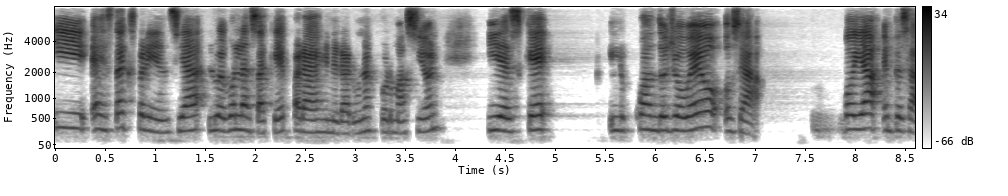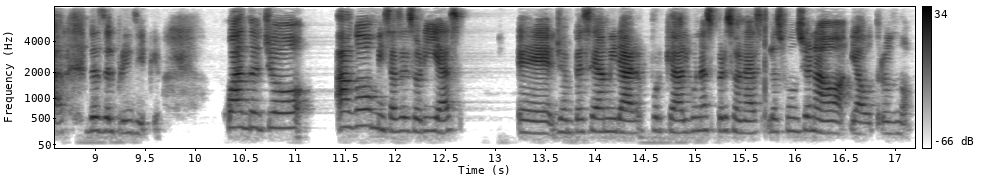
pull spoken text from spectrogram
y esta experiencia luego la saqué para generar una formación y es que cuando yo veo, o sea, voy a empezar desde el principio. Cuando yo hago mis asesorías, eh, yo empecé a mirar por qué a algunas personas les funcionaba y a otros no.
